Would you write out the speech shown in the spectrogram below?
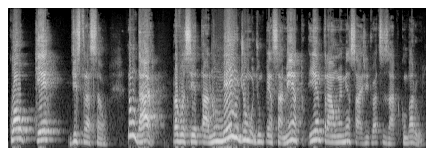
qualquer distração. Não dá para você estar tá no meio de um, de um pensamento e entrar uma mensagem de WhatsApp com barulho.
